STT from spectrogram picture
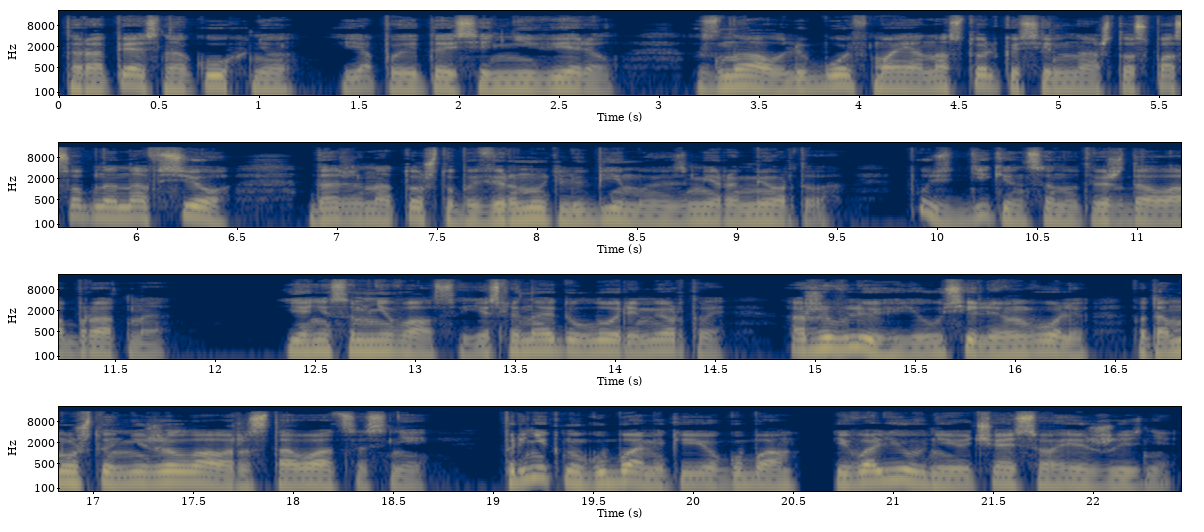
Торопясь на кухню, я поэтессе не верил, знал, любовь моя настолько сильна, что способна на все, даже на то, чтобы вернуть любимую из мира мертвых. Пусть Диккенсон утверждал обратное. Я не сомневался, если найду Лори мертвой, оживлю ее усилием воли, потому что не желал расставаться с ней, приникну губами к ее губам и волью в нее часть своей жизни.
